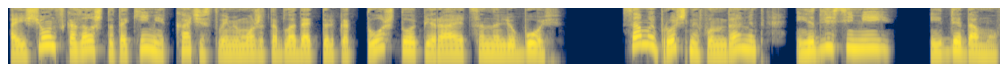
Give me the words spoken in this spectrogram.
А еще он сказал, что такими качествами может обладать только то, что опирается на любовь самый прочный фундамент и для семей, и для домов.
